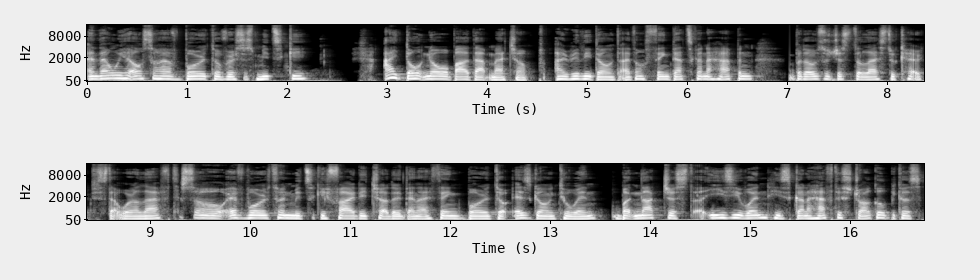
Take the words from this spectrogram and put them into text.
And then we also have boruto versus mitsuki. I don't know about that matchup. I really don't. I don't think that's gonna happen but those are just the last two characters that were left. So if Boruto and Mitsuki fight each other, then I think Boruto is going to win. But not just an easy win, he's gonna have to struggle because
